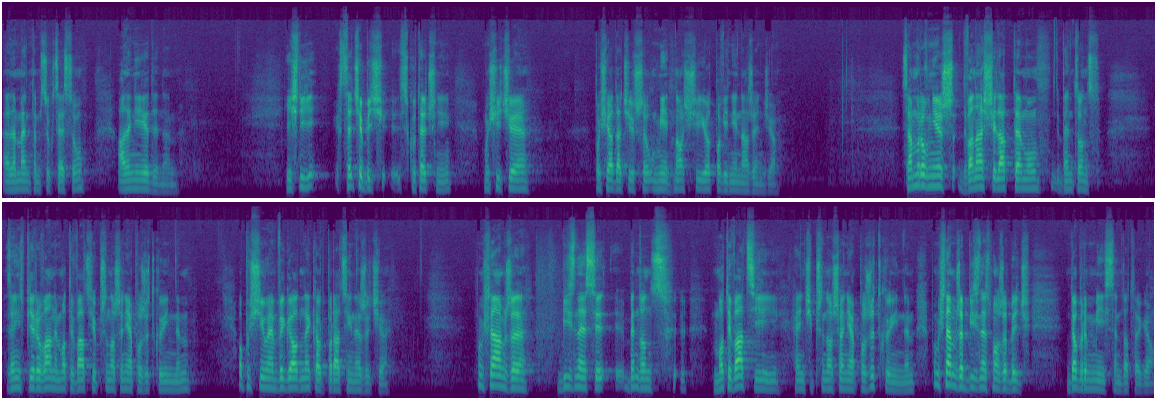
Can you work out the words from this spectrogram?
elementem sukcesu, ale nie jedynym. Jeśli chcecie być skuteczni, musicie posiadać jeszcze umiejętności i odpowiednie narzędzia. Sam również 12 lat temu, będąc zainspirowany motywacją przynoszenia pożytku innym, opuściłem wygodne korporacyjne życie. Pomyślałem, że biznes, będąc motywacji chęci przynoszenia pożytku innym, pomyślałem, że biznes może być dobrym miejscem do tego.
